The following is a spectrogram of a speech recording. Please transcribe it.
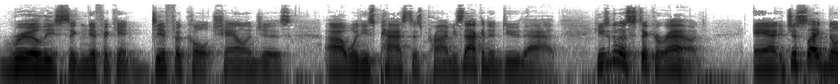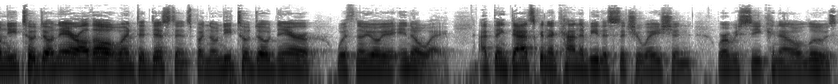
really significant, difficult challenges uh, when he's past his prime. He's not going to do that. He's going to stick around. And just like Nonito Donaire, although it went to distance, but Nonito Donaire with Naoya Inoue. I think that's going to kind of be the situation where we see Canelo lose.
